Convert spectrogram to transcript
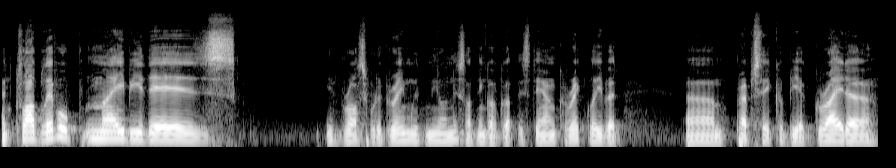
At club level, maybe there's, if Ross would agree with me on this, I think I've got this down correctly, but um, perhaps there could be a greater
